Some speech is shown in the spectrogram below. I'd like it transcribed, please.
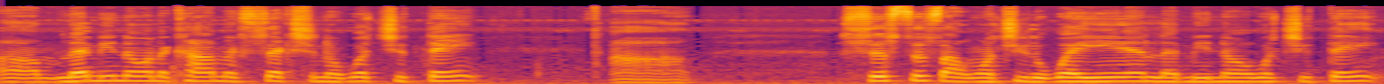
Um, let me know in the comments section of what you think. Uh, sisters, I want you to weigh in. Let me know what you think.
